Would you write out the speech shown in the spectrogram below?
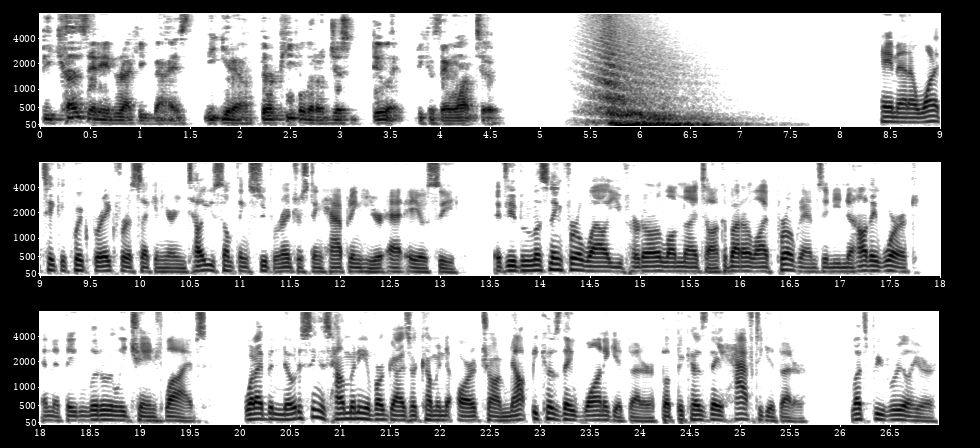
because they didn't recognize, you know, there are people that'll just do it because they want to. Hey man, I want to take a quick break for a second here and tell you something super interesting happening here at AOC. If you've been listening for a while, you've heard our alumni talk about our live programs and you know how they work and that they literally change lives. What I've been noticing is how many of our guys are coming to Art of Charm not because they want to get better, but because they have to get better. Let's be real here.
